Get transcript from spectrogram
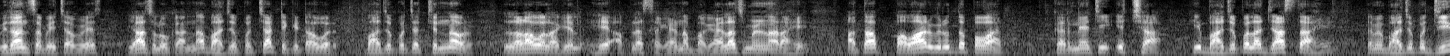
विधानसभेच्या वेळेस याच लोकांना भाजपच्या तिकिटावर भाजपच्या चिन्हावर लढावं लागेल हे आपल्या सगळ्यांना बघायलाच मिळणार आहे. आता पवार विरुद्ध पवार करण्याची इच्छा ही भाजपला जास्त आहे. त्यामुळे भाजप जी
